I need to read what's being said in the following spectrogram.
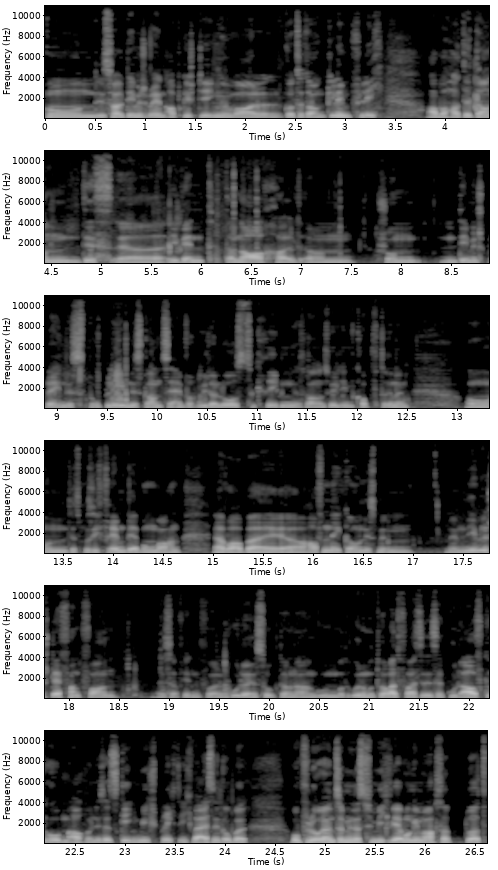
und ist halt dementsprechend abgestiegen, war Gott sei Dank glimpflich, aber hatte dann das äh, Event danach halt ähm, schon ein dementsprechendes Problem, das Ganze einfach wieder loszukriegen. Das war natürlich im Kopf drinnen und jetzt muss ich Fremdwerbung machen. Er war bei äh, Hafennecker und ist mit dem, mit dem Nebelstefan gefahren, ist auf jeden Fall ein guter Instruktor und auch ein guter Motorradfahrer. Also ist er gut aufgehoben, auch wenn es jetzt gegen mich spricht. Ich weiß nicht, ob, er, ob Florian zumindest für mich Werbung gemacht hat dort,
